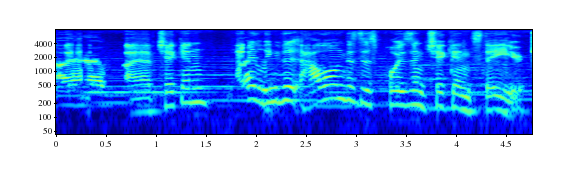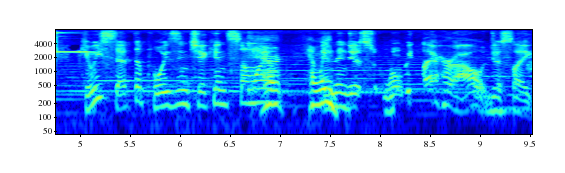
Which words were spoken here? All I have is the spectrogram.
I have I have chicken. Can I leave it? How long does this poison chicken stay here? Can we set the poison chicken somewhere? Can, can we? And then just when we let her out, just like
